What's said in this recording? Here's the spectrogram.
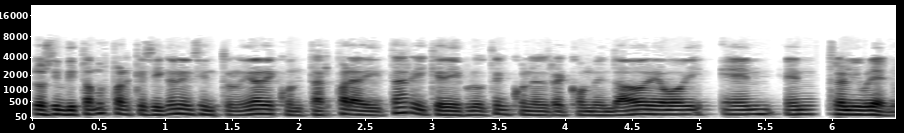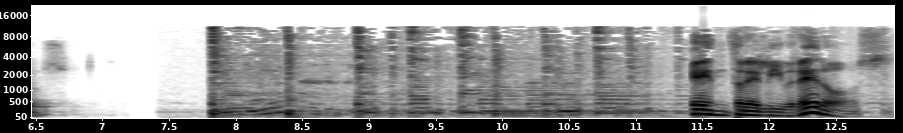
Los invitamos para que sigan en sintonía de Contar para Editar y que disfruten con el recomendado de hoy en Entre Libreros. Entre Libreros.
